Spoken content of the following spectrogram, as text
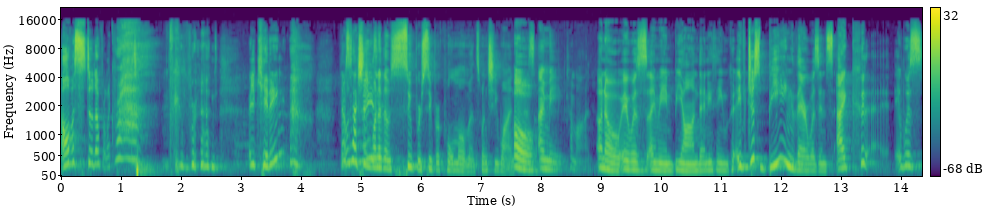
all of us stood up. We're like, rah! Are you kidding? That was actually one of those super, super cool moments when she won. Oh, I mean, come on. Oh no, it was. I mean, beyond anything. We could, it, just being there was ins- I could. It was.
